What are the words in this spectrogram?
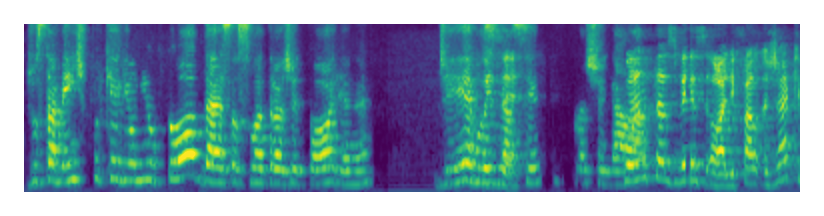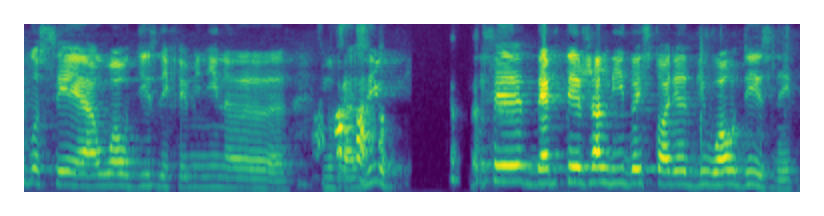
Justamente porque ele uniu toda essa sua trajetória, né? De erros pois e é. acertos para chegar Quantas lá. vezes, olha, já que você é a Walt Disney feminina no Brasil, você deve ter já lido a história de Walt Disney,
